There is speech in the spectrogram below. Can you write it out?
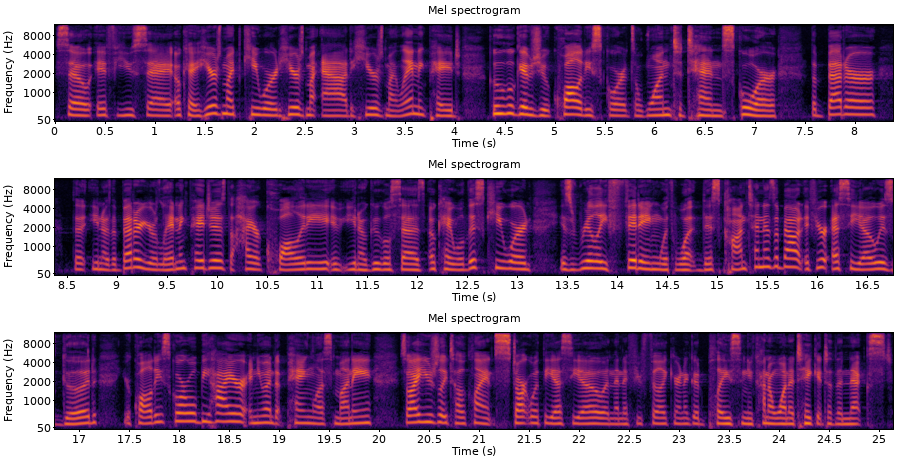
So if you say, okay, here's my keyword, here's my ad, here's my landing page, Google gives you a quality score. It's a one to 10 score. The better the you know the better your landing page is the higher quality you know google says okay well this keyword is really fitting with what this content is about. If your seo is good your quality score will be higher and you end up paying less money. So i usually tell clients start with the seo and then if you feel like you're in a good place and you kind of want to take it to the next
